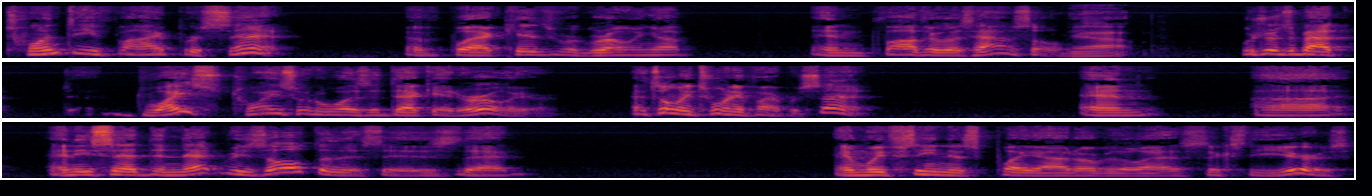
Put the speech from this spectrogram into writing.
25 percent of black kids were growing up in fatherless households Yeah. which was about twice twice what it was a decade earlier. That's only twenty five percent, and uh, and he said the net result of this is that, and we've seen this play out over the last sixty years.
